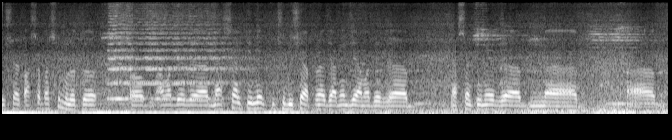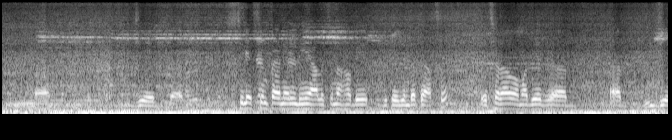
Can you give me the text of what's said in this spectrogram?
বিষয়ের পাশাপাশি মূলত আমাদের ন্যাশনাল টিমের কিছু বিষয় আপনারা জানেন যে আমাদের ন্যাশনাল টিমের যে সিলেকশন প্যানেল নিয়ে আলোচনা হবে যেটা এজেন্ডাতে আছে। এছাড়াও আমাদের যে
